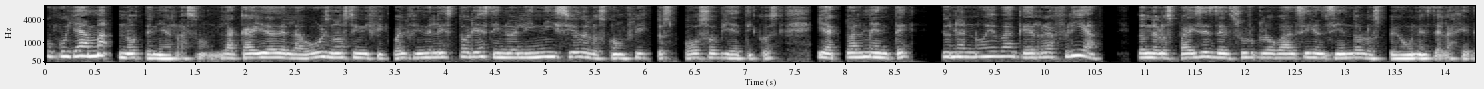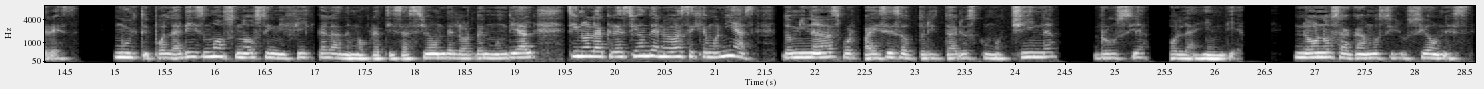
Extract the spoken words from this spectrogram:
Fukuyama no tenía razón. La caída de la URSS no significó el fin de la historia, sino el inicio de los conflictos postsoviéticos y actualmente de una nueva guerra fría, donde los países del sur global siguen siendo los peones del ajedrez. Multipolarismos no significa la democratización del orden mundial, sino la creación de nuevas hegemonías dominadas por países autoritarios como China, Rusia o la India. No nos hagamos ilusiones.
